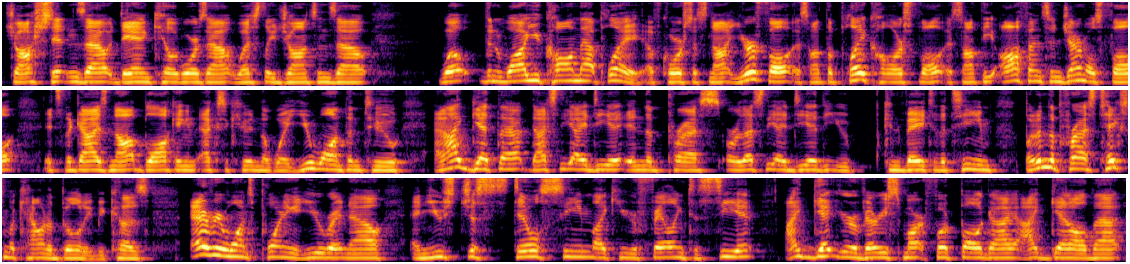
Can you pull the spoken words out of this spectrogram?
Josh Sitton's out, Dan Kilgore's out, Wesley Johnson's out. Well, then why are you calling that play? Of course, it's not your fault. It's not the play caller's fault. It's not the offense in general's fault. It's the guys not blocking and executing the way you want them to. And I get that. That's the idea in the press, or that's the idea that you convey to the team. But in the press, take some accountability because everyone's pointing at you right now, and you just still seem like you're failing to see it. I get you're a very smart football guy. I get all that.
